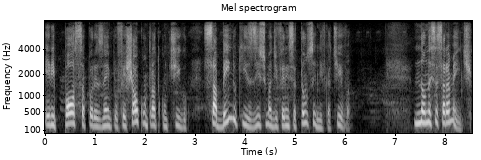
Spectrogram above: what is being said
ele possa, por exemplo, fechar o contrato contigo sabendo que existe uma diferença tão significativa? Não necessariamente.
